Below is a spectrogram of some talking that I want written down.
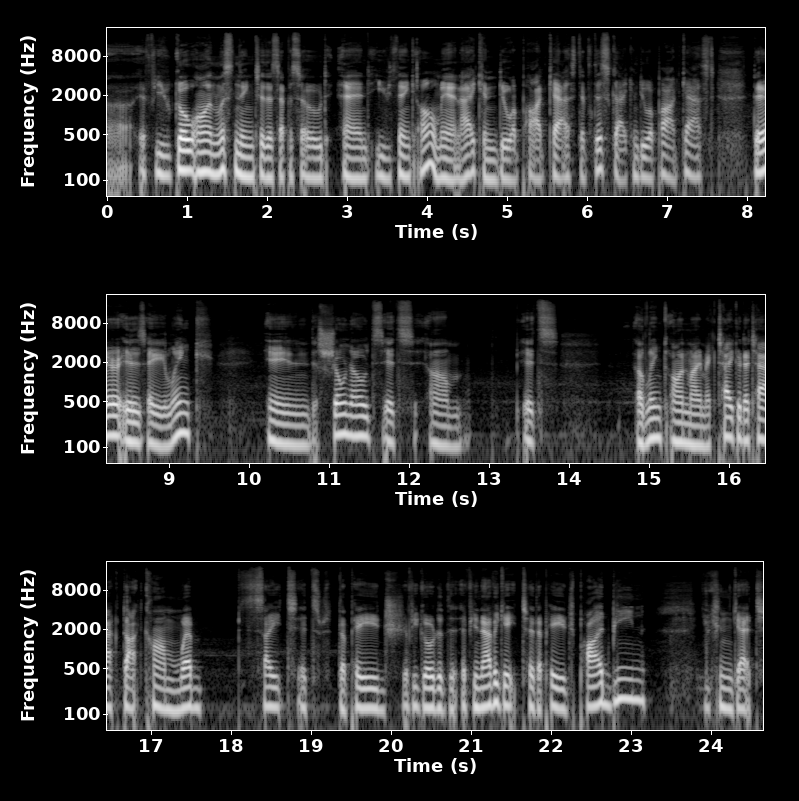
uh, if you go on listening to this episode and you think, oh man, I can do a podcast if this guy can do a podcast, there is a link in the show notes. It's um, it's a link on my McTaggartAttack.com website. It's the page. If you go to the, if you navigate to the page Podbean, you can get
